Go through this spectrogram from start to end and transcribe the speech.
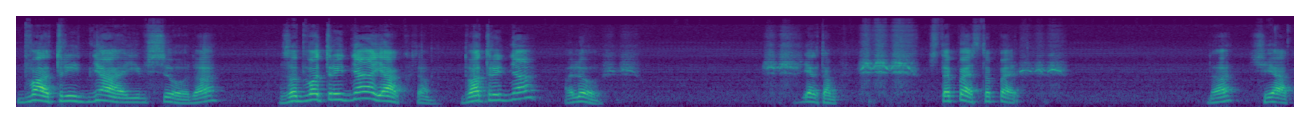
Два-три дня і все, да? За два-три дня як там? Два-три дня? Алло. Як там? Степе, степе. Да? Чи як?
